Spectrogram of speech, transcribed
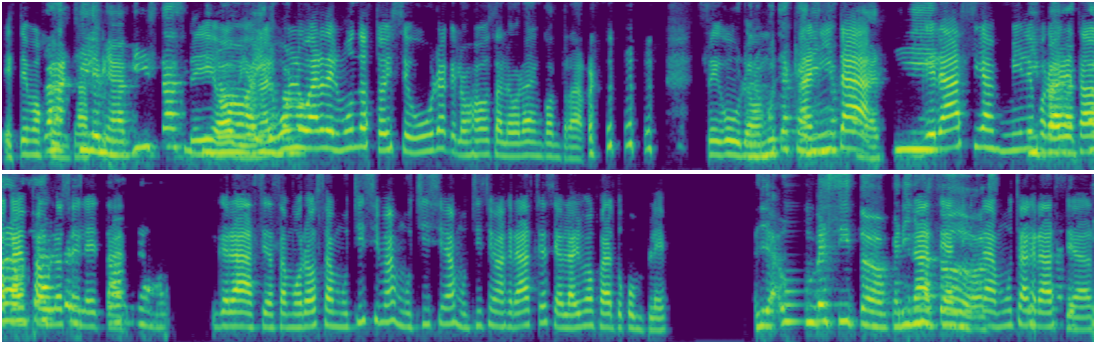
estemos juntos. Chile me avisas. Sí, obvio. En algún lugar del mundo estoy segura que los vamos a lograr encontrar. Seguro. Bueno, muchas Anita, gracias miles por haber estado acá en Fabulosa Eleta. Gracias, amorosa. Muchísimas, muchísimas, muchísimas gracias y hablaremos para tu cumple. Ya, un besito, cariño a todos. muchas gracias.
